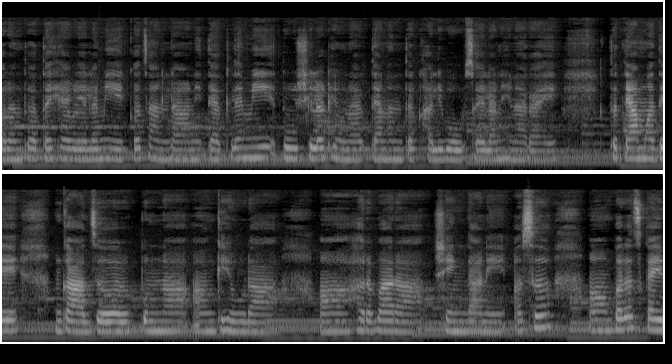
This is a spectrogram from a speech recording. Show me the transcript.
परंतु आता ह्या वेळेला मी एकच आणला आणि त्यातल्या मी तुळशीला ठेवणार. त्यानंतर खाली बोवसायला नेणार आहे. तर त्यामध्ये गाजर पुन्हा घेवडा हरभरा शेंगदाणे असं बरंच काही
